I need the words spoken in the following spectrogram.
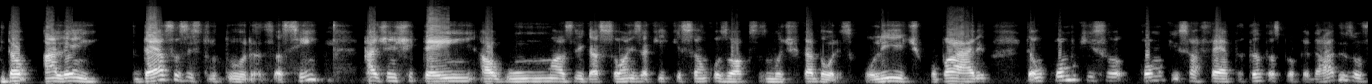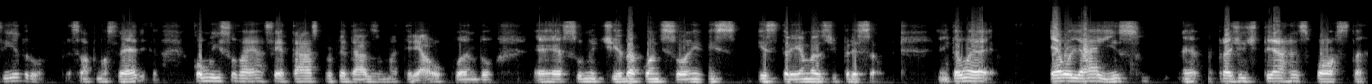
Então, além dessas estruturas assim, a gente tem algumas ligações aqui que são com os óxidos modificadores, o lítio, o bário. Então, como que isso, como que isso afeta tanto as propriedades do vidro, pressão atmosférica, como isso vai afetar as propriedades do material quando é submetido a condições extremas de pressão. Então, é, é olhar isso é, para a gente ter a resposta,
